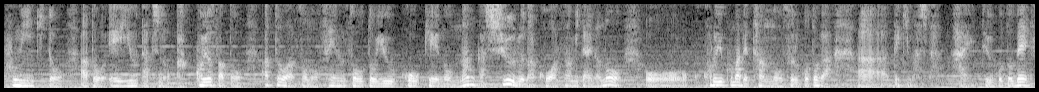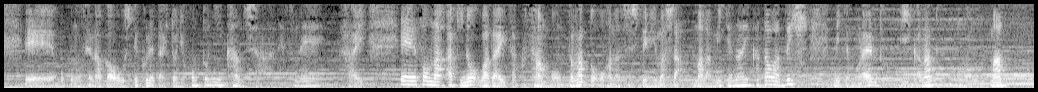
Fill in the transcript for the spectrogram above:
雰囲気と、あと英雄たちのかっこよさと、あとはその戦争という光景のなんかシュールな怖さみたいなのを心ゆくまで堪能することができました。はい。ということで、えー、僕の背中を押してくれた人に本当に感謝ですね。はい。えー、そんな秋の話題作3本、ざざっとお話ししてみました。まだ見てない方はぜひ見てもらえるといいかなと思います。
